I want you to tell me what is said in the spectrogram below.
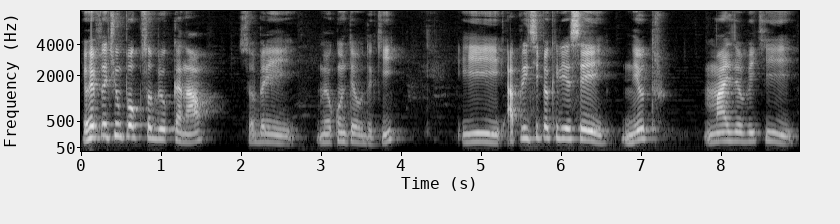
Eu refleti um pouco sobre o canal, sobre o meu conteúdo aqui. E a princípio eu queria ser neutro, mas eu vi que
